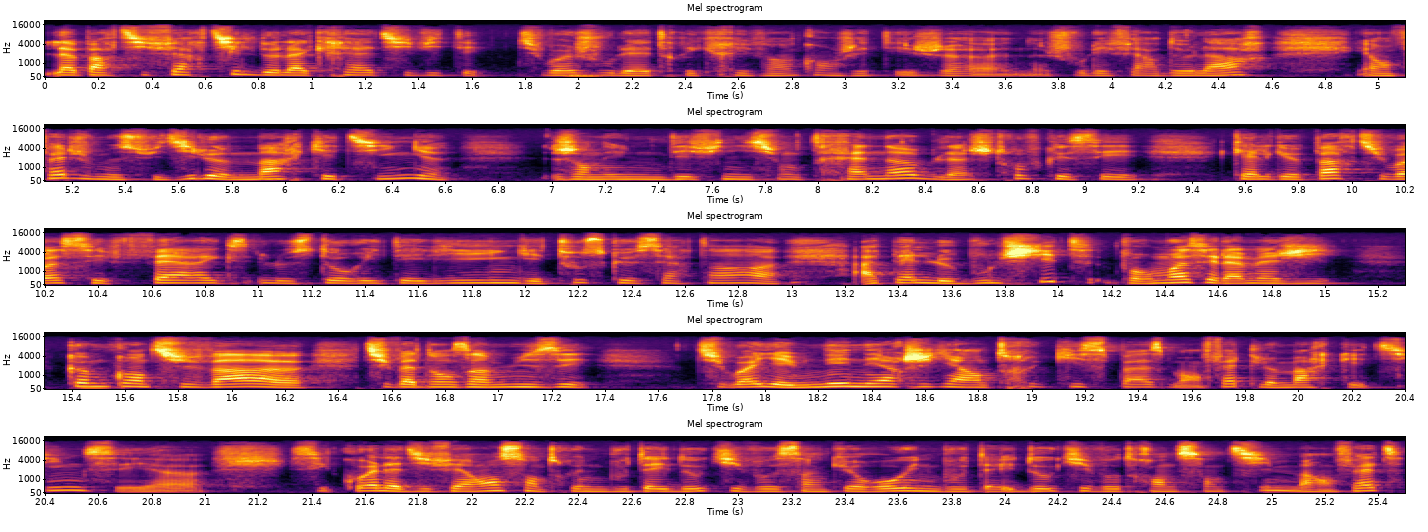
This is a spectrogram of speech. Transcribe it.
la partie fertile de la créativité. Tu vois, je voulais être écrivain quand j'étais jeune, je voulais faire de l'art. Et en fait, je me suis dit, le marketing, j'en ai une définition très noble. Je trouve que c'est quelque part, tu vois, c'est faire le storytelling et tout ce que certains appellent le bullshit. Pour moi, c'est la magie. Comme quand tu vas, tu vas dans un musée tu vois, il y a une énergie, il y a un truc qui se passe. Mais en fait, le marketing, c'est euh, c'est quoi la différence entre une bouteille d'eau qui vaut 5 euros et une bouteille d'eau qui vaut 30 centimes? Bah, En fait,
